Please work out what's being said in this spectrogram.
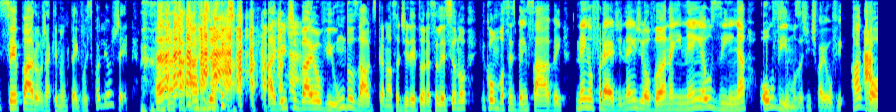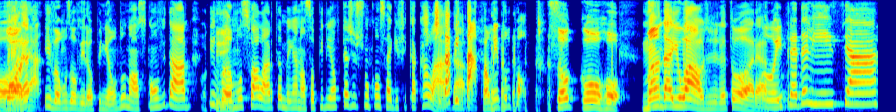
separou. Já que não tem, vou escolher o gênero. a, gente, a gente vai ouvir um dos áudios que a nossa diretora selecionou. E como vocês bem sabem, nem o Fred, nem Giovana e nem euzinha ouvimos. A gente vai ouvir agora, Agora. e vamos ouvir a opinião do nosso convidado. Ok. E vamos falar também a nossa opinião, porque a gente não consegue ficar A gente calada. dá pitaco, aumenta um ponto. Socorro! Manda aí o áudio, diretora. Oi, Predelícia!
